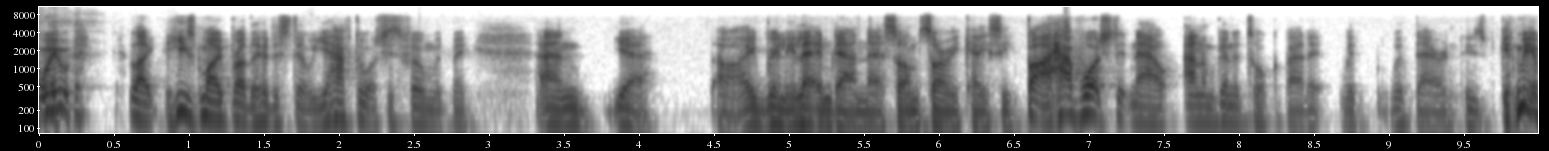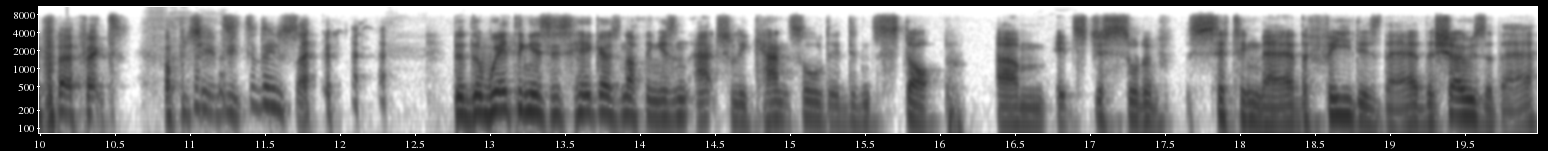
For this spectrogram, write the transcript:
we, like he's my Brotherhood of Steel. You have to watch this film with me. And yeah, oh, I really let him down there. So I'm sorry, Casey. But I have watched it now, and I'm going to talk about it with with Daeron, who's given me a perfect opportunity to do so. the, the weird thing is, is Here Goes Nothing isn't actually cancelled. It didn't stop. Um, it's just sort of sitting there. The feed is there. The shows are there,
